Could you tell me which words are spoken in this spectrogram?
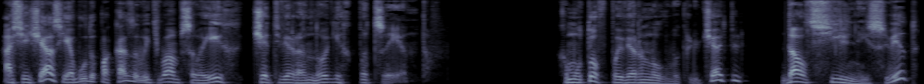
а сейчас я буду показывать вам своих четвероногих пациентов. Хомутов повернул выключатель, дал сильный свет,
